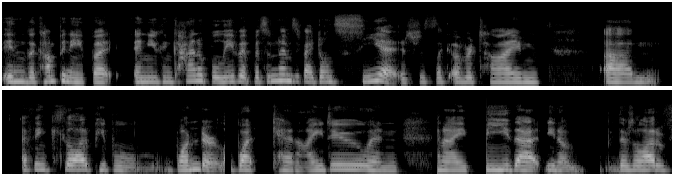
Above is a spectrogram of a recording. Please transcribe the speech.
in the company but and you can kind of believe it but sometimes if i don't see it it's just like over time um i think a lot of people wonder like, what can i do and can i be that you know there's a lot of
